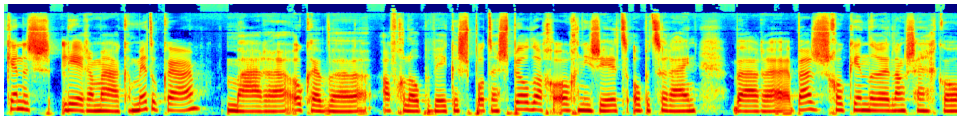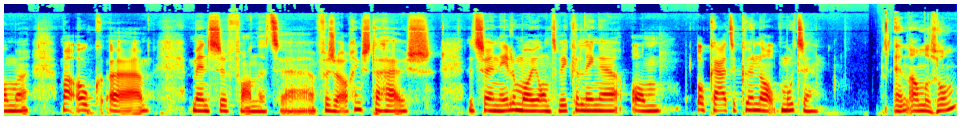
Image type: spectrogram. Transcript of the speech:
kennis leren maken met elkaar. Maar uh, ook hebben we afgelopen weken spot- en speldag georganiseerd op het terrein. Waar uh, basisschoolkinderen langs zijn gekomen. Maar ook uh, mensen van het verzorgingstehuis. Dit zijn hele mooie ontwikkelingen om elkaar te kunnen ontmoeten. En andersom?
